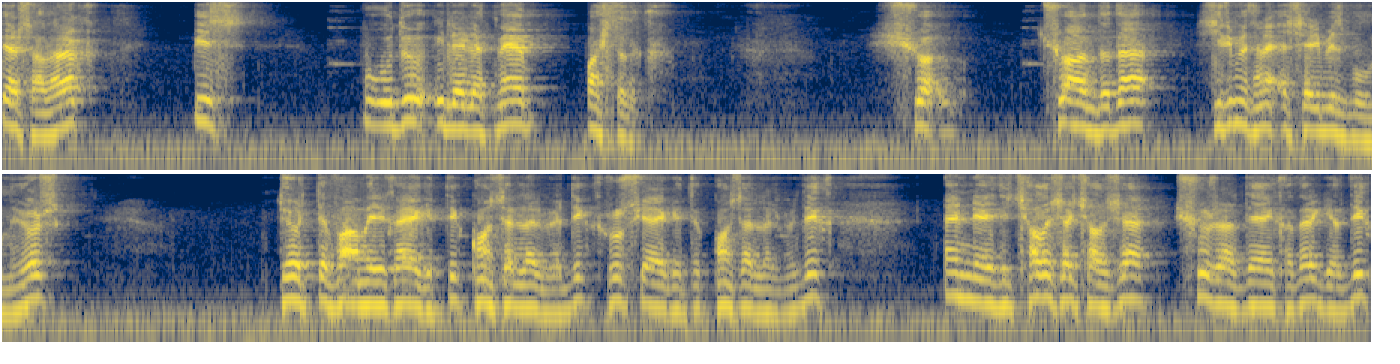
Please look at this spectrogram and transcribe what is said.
ders alarak biz bu udu ilerletmeye başladık. Şu, şu anda da 20 tane eserimiz bulunuyor. Dört defa Amerika'ya gittik, konserler verdik. Rusya'ya gittik, konserler verdik. En neydi çalışa çalışa şu raddeye kadar geldik.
